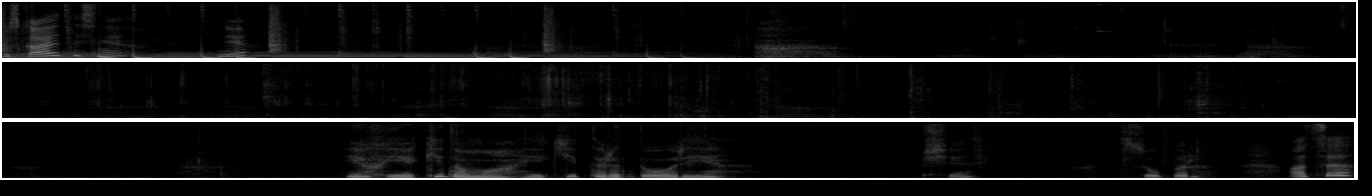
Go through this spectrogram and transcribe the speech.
Спускаєтесь, ні? Ні? Ех, які дома, які території. Ще супер. А це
